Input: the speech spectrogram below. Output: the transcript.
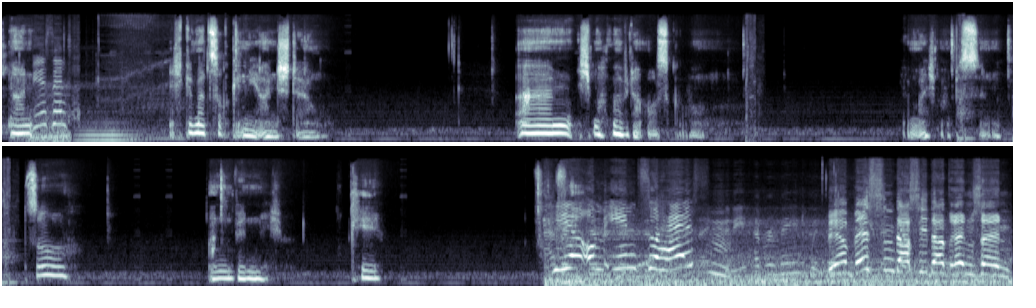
Sind... Ich gehe mal zurück in die Einstellung. Ähm, ich mach mal wieder ausgewogen. Ja, manchmal ein bisschen so. Anbinden. Okay. Hier, um Ihnen zu helfen. Wir wissen, dass Sie da drin sind!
